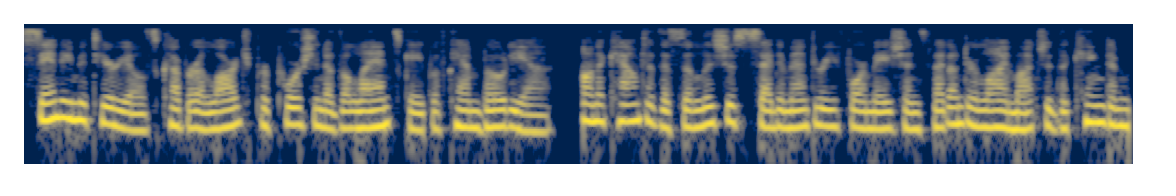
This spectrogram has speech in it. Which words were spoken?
Sandy materials cover a large proportion of the landscape of Cambodia, on account of the siliceous sedimentary formations that underlie much of the kingdom.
